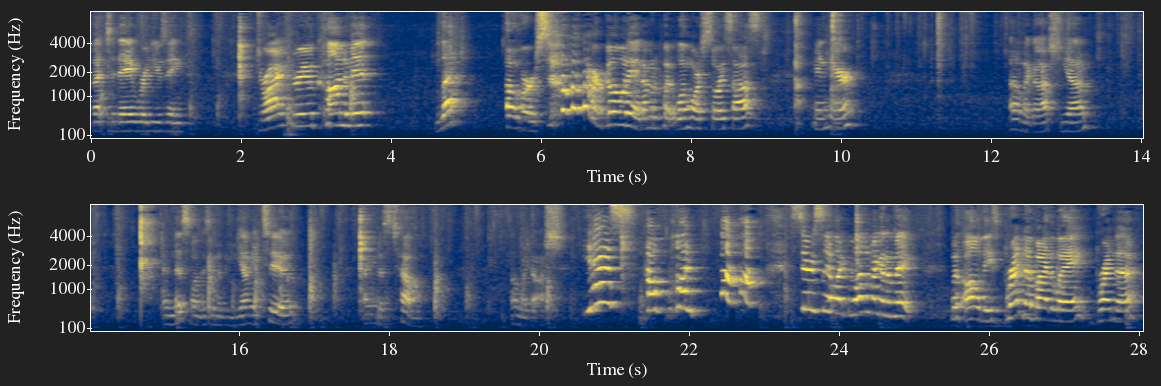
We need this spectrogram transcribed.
But today we're using drive-through condiment leftovers are going in. I'm going to put one more soy sauce in here. Oh my gosh, yum. And this one is going to be yummy too. I can just tell. Oh my gosh. Yes! How fun! Seriously, I'm like, what am I going to make with all these? Brenda, by the way, Brenda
